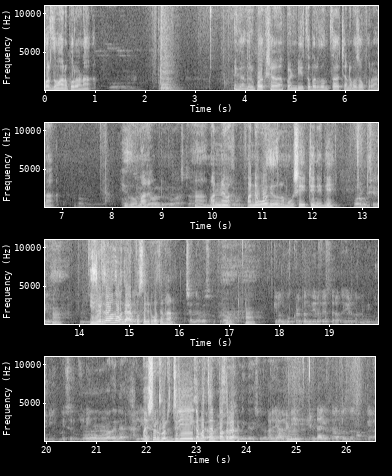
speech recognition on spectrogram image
ವರ್ಧಮಾನ ಪುರಾಣ. ಈಗ ವಿರೂಪಾಕ್ಷ ಪಂಡಿತ ಬರೆದಂಥ ಚನ್ನಬಸವ ಪುರಾಣ. ಇದು ಹಾಂ ಮೊನ್ನೆ ಮೊನ್ನೆ ಓದಿದ್ದು ನಾನು ಮುಗಿಸಿ ಇಟ್ಟಿನಿ ಹ್ಞೂ ಹಾಂ ಇದು ಹಿಡ್ದೆ ಒಂದು ಒಂದು ಎರಡು ಪುಸ್ತಕ ಇಟ್ಕೋತೀನಿ ನಾನು. ಹ್ಞೂ ಹ್ಞೂ ಹಾಂ ಕೆಲವೊಂದು ಬುಕ್ಗಳು ತಂದಿರೋದೇ ಸರ್ ಅದು ಹೇಳಿದ ನಮಗೆ ಗುಜರಿ ಮೈಸೂರು ಗುಜರಿ ಹ್ಮ್ ಹ್ಮ್ ಅದನ್ನೇ. ಅಲ್ಲಿ ಮೈಸೂರು ಗುರುಜ್ರಿ ಈಗ ಮತ್ತೇನಪ್ಪ ಅಂದ್ರೆ? ಲಿಂಗದೀಶ ಇವೆಲ್ಲ ಅಲ್ಲಿ ಆಲ್ರೆಡಿ ಎಂಡ್ ಆಗಿರ್ತಾವ ತಂದು ನಮಗೆಲ್ಲ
